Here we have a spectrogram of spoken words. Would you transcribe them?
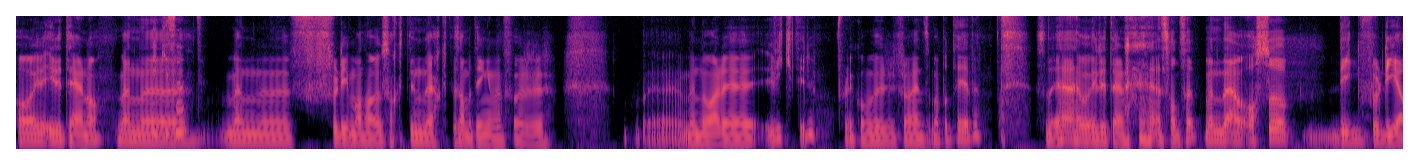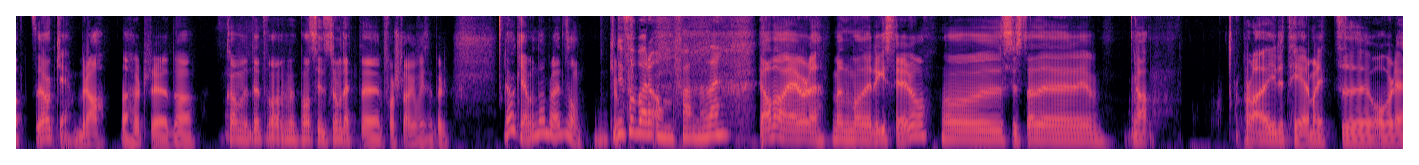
og irriterende òg. Men, sant? men uh, fordi man har jo sagt de nøyaktig samme tingene for Men nå er det viktigere, for det kommer fra en som er på TV. Så det er jo irriterende sånn sett. Men det er jo også digg fordi at Ok, bra. Da hørte dere da kan, dette, hva, hva syns dere om dette forslaget, f.eks.? Ja, ok, men da ble det sånn. Du får bare omfavne det. Ja da, jeg gjør det, men man registrerer jo, og syns det er Ja. pla- Irriterer meg litt øh, over det.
